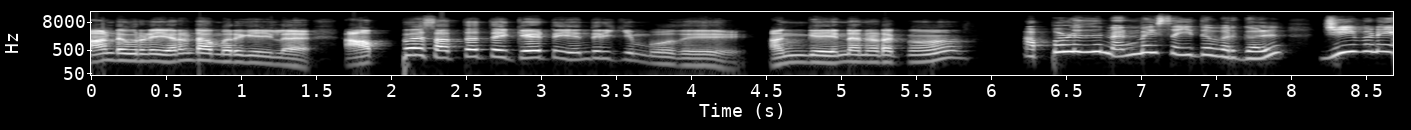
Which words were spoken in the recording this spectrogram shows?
ஆண்டவருடைய இரண்டாம் வருகையில. அப்ப சத்தத்தை கேட்டு எந்திரிக்கும் போது அங்கே என்ன நடக்கும்? அப்பொழுது நன்மை செய்தவர்கள் ஜீவனை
